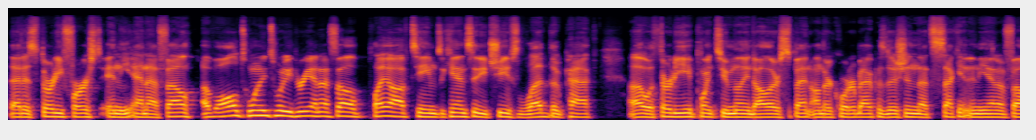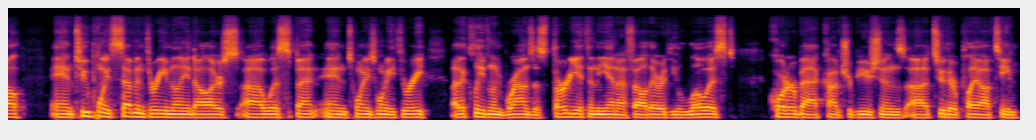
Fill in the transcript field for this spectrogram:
That is 31st in the NFL. Of all 2023 NFL playoff teams, the Kansas City Chiefs led the pack uh, with $38.2 million spent on their quarterback position. That's second in the NFL and $2.73 million uh, was spent in 2023 by the Cleveland Browns as 30th in the NFL. They were the lowest quarterback contributions uh, to their playoff team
